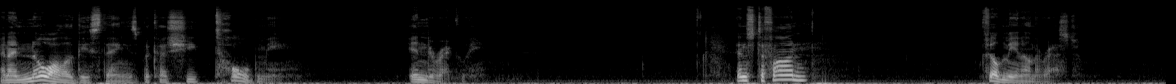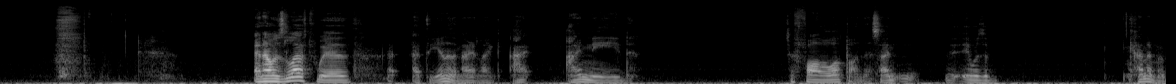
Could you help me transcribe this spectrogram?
And I know all of these things because she told me indirectly. And Stephan filled me in on the rest. And I was left with, at the end of the night, like, I, I need to follow up on this. I, it was a kind of a,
